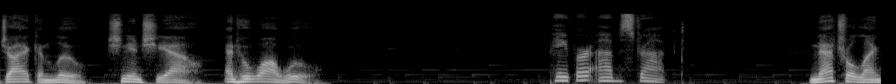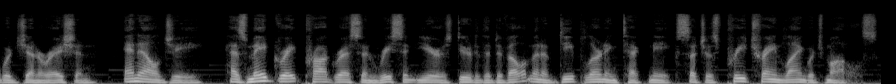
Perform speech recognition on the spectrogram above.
Jiachen Liu, Xinyan Xiao, and Hua Wu. Paper abstract Natural language generation, NLG, has made great progress in recent years due to the development of deep learning techniques such as pre-trained language models.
